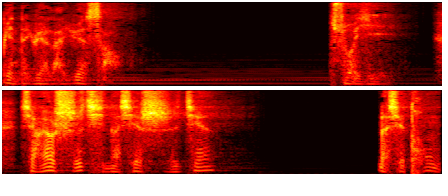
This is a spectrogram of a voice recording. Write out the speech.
变得越来越少，所以想要拾起那些时间、那些痛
